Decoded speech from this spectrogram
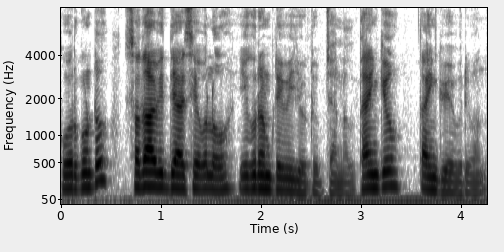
కోరుకుంటూ సదా విద్యా సేవలో Iguram TV YouTube channel. Thank you thank you everyone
